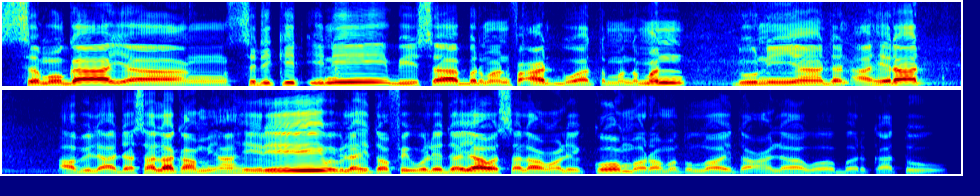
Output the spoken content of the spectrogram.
Semoga yang sedikit ini bisa bermanfaat buat teman-teman dunia dan akhirat. Apabila ada salah kami akhiri. Wabillahi taufiq walhidayah. Wassalamualaikum warahmatullahi taala wabarakatuh.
